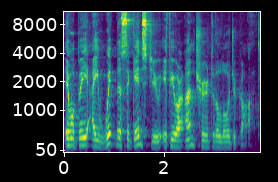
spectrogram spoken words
It will be a witness against you if you are untrue to the Lord your God.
